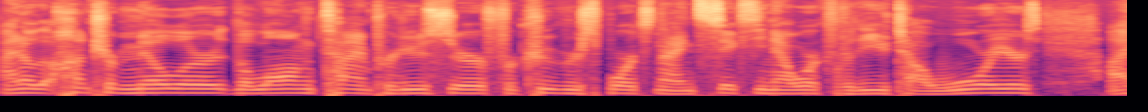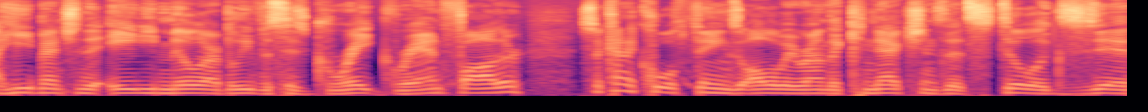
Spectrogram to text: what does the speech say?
I know that Hunter Miller, the longtime producer for Cougar Sports 960, now working for the Utah Warriors, uh, he mentioned that A.D. Miller, I believe, was his great grandfather. So, kind of cool things all the way around the connections that still exist,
